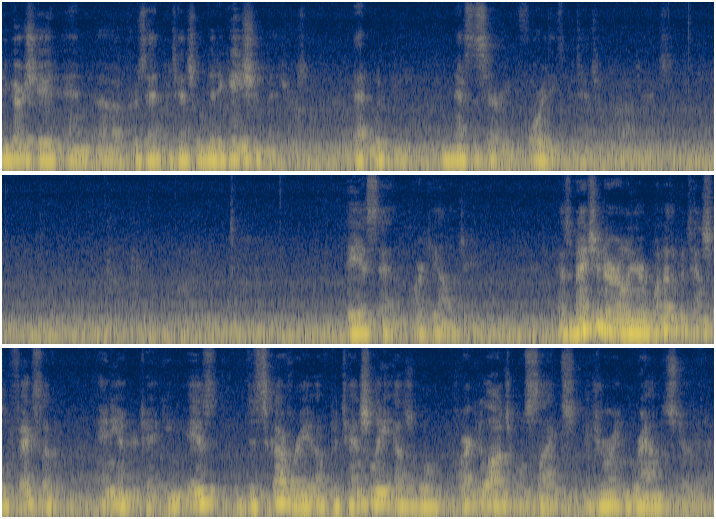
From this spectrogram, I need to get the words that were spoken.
negotiate and uh, present potential mitigation measures that would be necessary for these potential projects. ASM, archaeology. As mentioned earlier, one of the potential effects of any undertaking is discovery of potentially eligible archaeological sites during ground disturbance,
